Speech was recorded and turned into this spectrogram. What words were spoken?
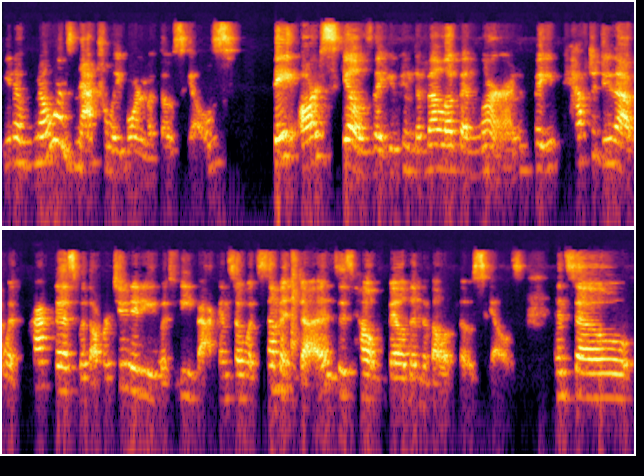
you know, no one's naturally born with those skills. They are skills that you can develop and learn, but you have to do that with practice, with opportunity, with feedback. And so, what Summit does is help build and develop those skills. And so,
